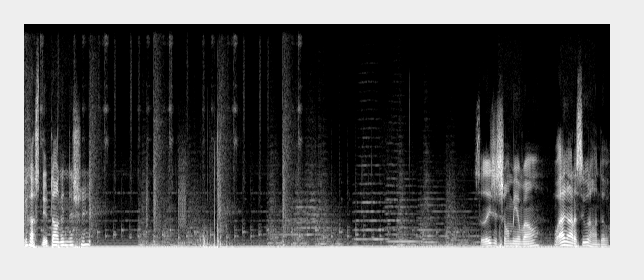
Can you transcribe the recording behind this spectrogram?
We got Snoop Dogg in this shit? So they just show me around? Well, I got a suit on though.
